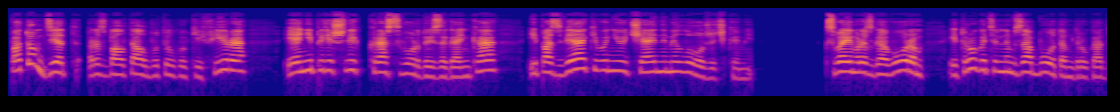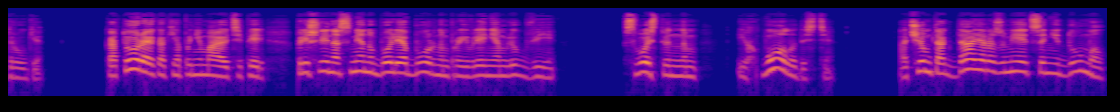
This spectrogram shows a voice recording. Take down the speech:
Потом дед разболтал бутылку кефира, и они перешли к кроссворду из огонька и позвякиванию чайными ложечками, своим разговорам и трогательным заботам друг о друге, которые, как я понимаю теперь, пришли на смену более бурным проявлениям любви, свойственным их молодости, о чем тогда я, разумеется, не думал,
